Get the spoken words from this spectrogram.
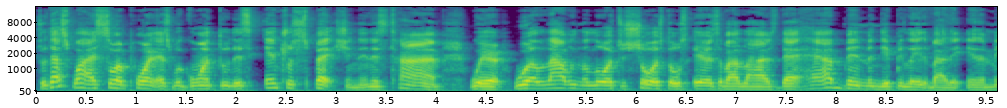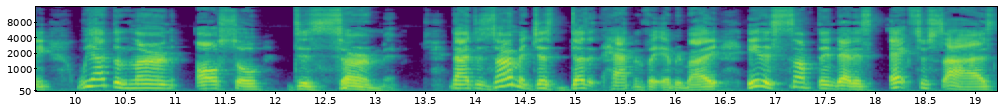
So that's why it's so important as we're going through this introspection in this time where we're allowing the Lord to show us those areas of our lives that have been manipulated by the enemy. We have to learn also discernment. Now, discernment just doesn't happen for everybody. It is something that is exercised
